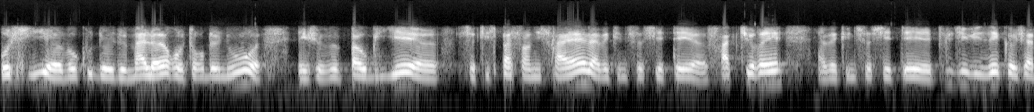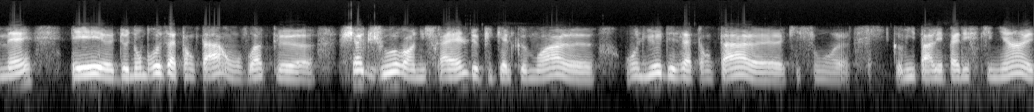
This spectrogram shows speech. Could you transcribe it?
aussi euh, beaucoup de, de malheurs autour de nous euh, et je veux pas oublier euh, ce qui se passe en Israël avec une société fracturée, avec une société plus divisée que jamais et de nombreux attentats. On voit que chaque jour en Israël, depuis quelques mois, ont lieu des attentats qui sont commis par les Palestiniens et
